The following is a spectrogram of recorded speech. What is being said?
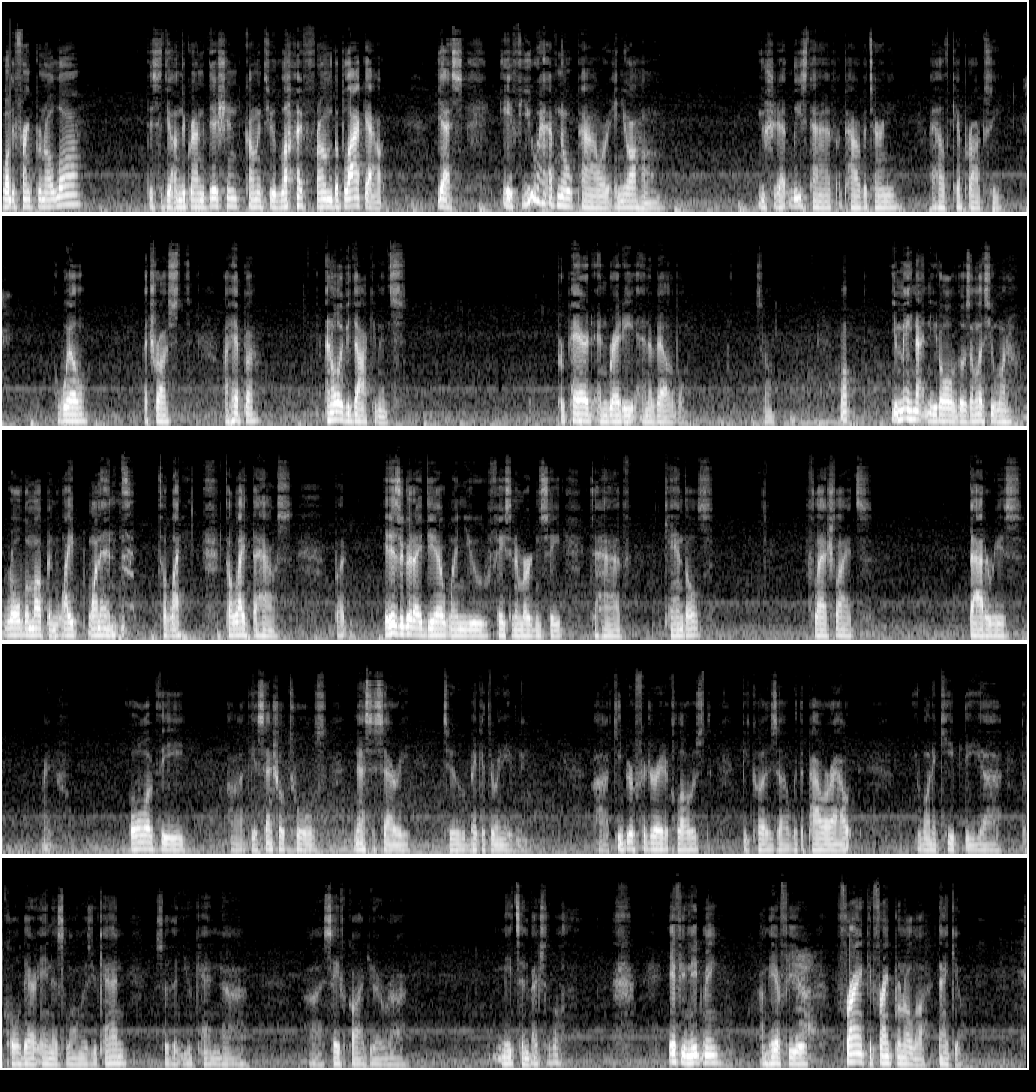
Welcome to Frank Bruno Law. This is the Underground Edition coming to you live from the blackout. Yes, if you have no power in your home, you should at least have a power of attorney, a healthcare proxy, a will, a trust, a HIPAA, and all of your documents prepared and ready and available. So, well, you may not need all of those unless you want to roll them up and light one end to light to light the house. But it is a good idea when you face an emergency to have candles, flashlights, batteries, right? All of the uh, the essential tools necessary to make it through an evening. Uh, keep your refrigerator closed because uh, with the power out, you want to keep the uh, the cold air in as long as you can so that you can uh, safeguard your uh, meats and vegetables. if you need me, I'm here for you. Frank at Frank Bruno Law. Thank you.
